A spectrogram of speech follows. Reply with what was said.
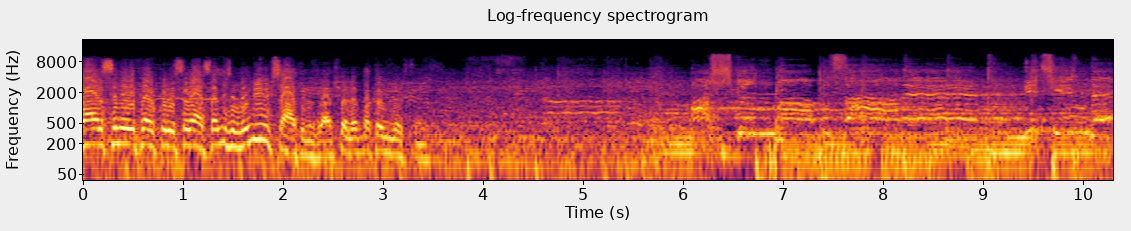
Paris'in Eyfel Kulesi varsa bizim de büyük saatimiz var. Şöyle bakabilirsiniz. Aşkın mahpushane içinde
